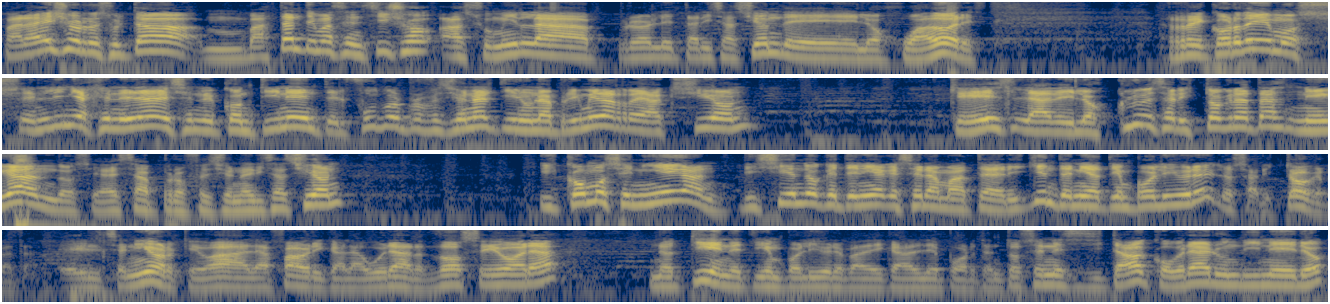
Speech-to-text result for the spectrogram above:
para ellos resultaba bastante más sencillo asumir la proletarización de los jugadores. Recordemos, en líneas generales en el continente, el fútbol profesional tiene una primera reacción, que es la de los clubes aristócratas negándose a esa profesionalización. ¿Y cómo se niegan? Diciendo que tenía que ser amateur. ¿Y quién tenía tiempo libre? Los aristócratas. El señor que va a la fábrica a laburar 12 horas no tiene tiempo libre para dedicar al deporte. Entonces necesitaba cobrar un dinero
